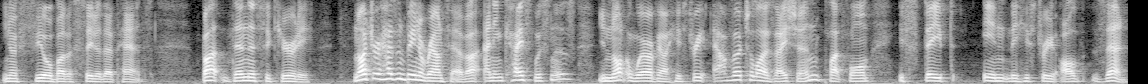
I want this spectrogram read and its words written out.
you know, feel by the seat of their pants. But then there's security. Nitro hasn't been around forever, and in case listeners, you're not aware of our history, our virtualization platform is steeped in the history of Xen.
